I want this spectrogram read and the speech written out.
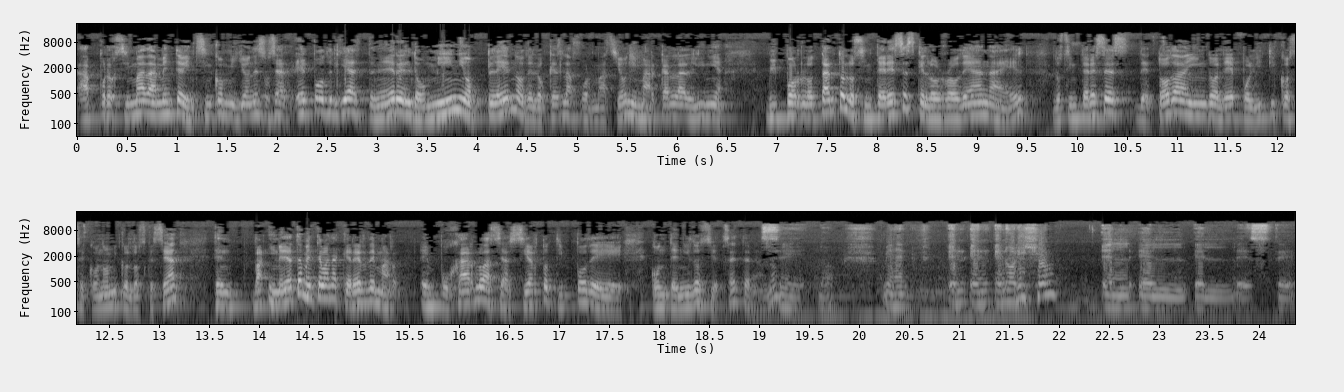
aproximadamente 25 millones, o sea, él podría tener el dominio pleno de lo que es la formación y marcar la línea y por lo tanto los intereses que lo rodean a él, los intereses de toda índole, políticos, económicos, los que sean, inmediatamente van a querer empujarlo hacia cierto tipo de contenidos y etcétera. Sí, no. Miren, en, en, origen, el, el, el, este,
